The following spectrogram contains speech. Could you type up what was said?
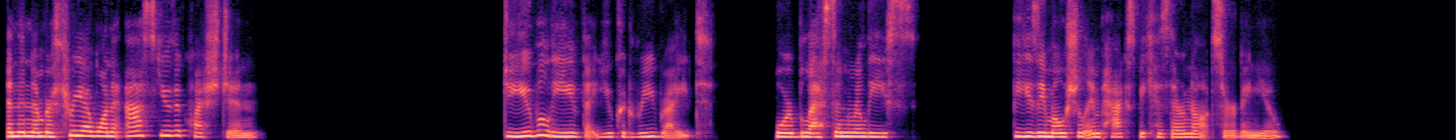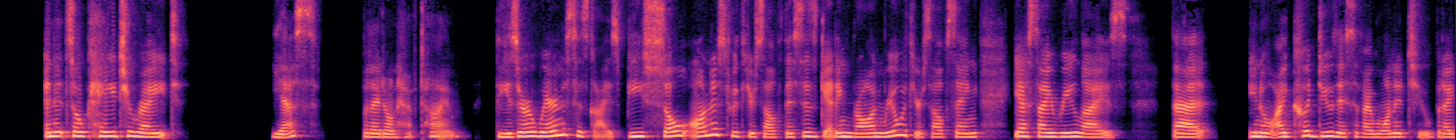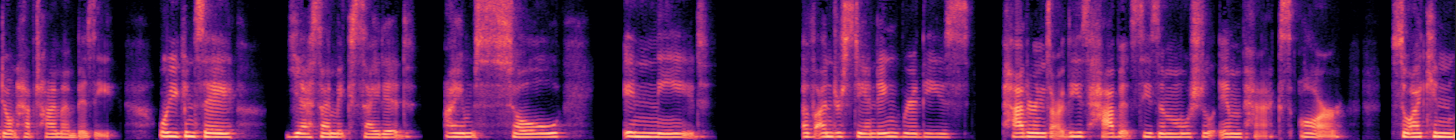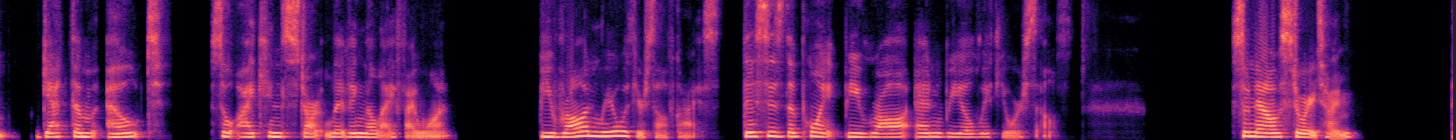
And then, number three, I want to ask you the question Do you believe that you could rewrite or bless and release these emotional impacts because they're not serving you? And it's okay to write, Yes, but I don't have time. These are awarenesses, guys. Be so honest with yourself. This is getting raw and real with yourself, saying, Yes, I realize that, you know, I could do this if I wanted to, but I don't have time. I'm busy. Or you can say, Yes, I'm excited. I am so in need of understanding where these patterns are, these habits, these emotional impacts are, so I can get them out so I can start living the life I want. Be raw and real with yourself, guys. This is the point. Be raw and real with yourself. So now, story time.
